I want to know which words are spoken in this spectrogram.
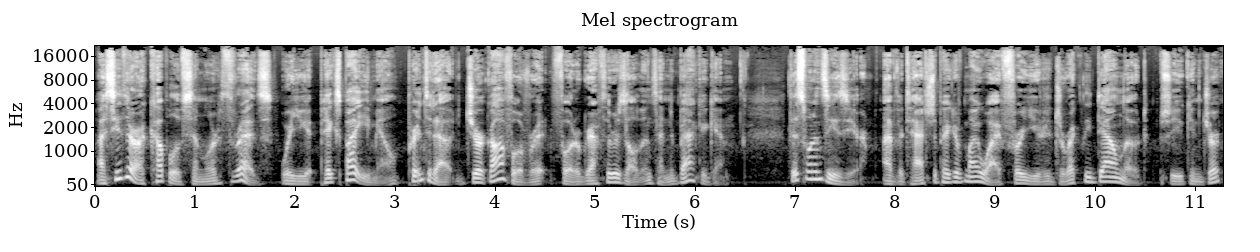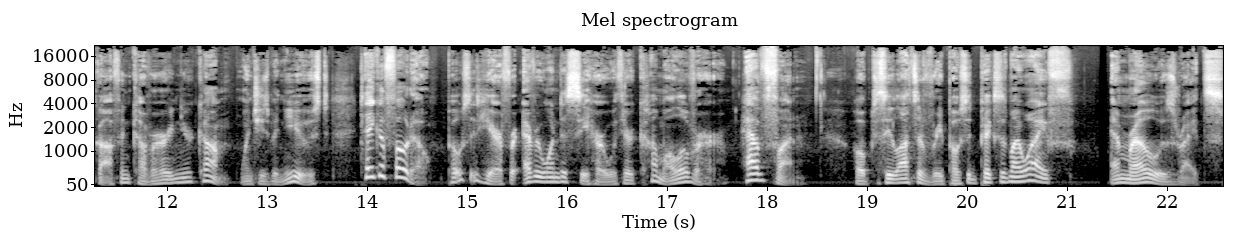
I see there are a couple of similar threads where you get pics by email, print it out, jerk off over it, photograph the result, and send it back again. This one is easier. I've attached a pic of my wife for you to directly download so you can jerk off and cover her in your cum. When she's been used, take a photo, post it here for everyone to see her with your cum all over her. Have fun. Hope to see lots of reposted pics of my wife. M. Rose writes,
